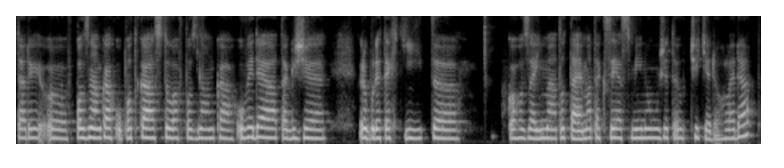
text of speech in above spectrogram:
tady uh, v poznámkách u podcastu a v poznámkách u videa, takže kdo budete chtít uh, koho zajímá to téma, tak si Jasmínu můžete určitě dohledat.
